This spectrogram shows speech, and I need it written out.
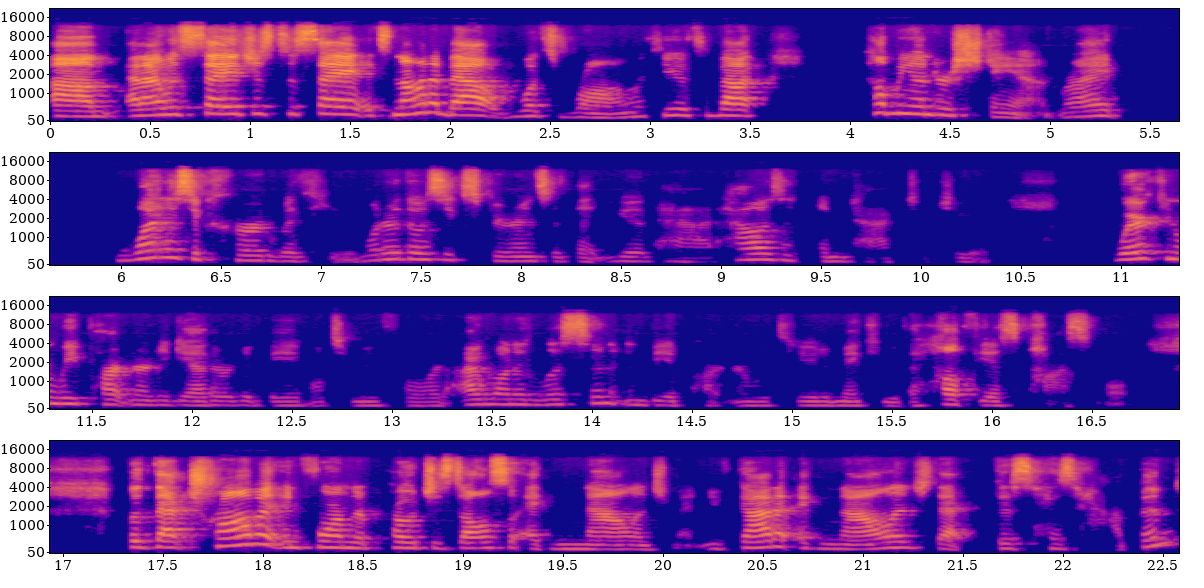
Um, and I would say, just to say, it's not about what's wrong with you, it's about help me understand, right? What has occurred with you? What are those experiences that you have had? How has it impacted you? Where can we partner together to be able to move forward? I want to listen and be a partner with you to make you the healthiest possible. But that trauma informed approach is also acknowledgement. You've got to acknowledge that this has happened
